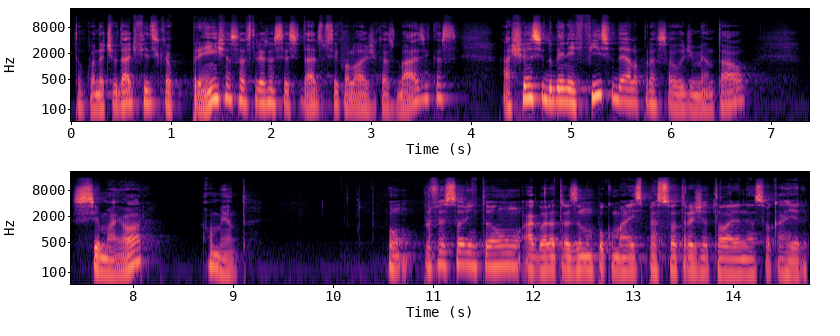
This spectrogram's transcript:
Então, quando a atividade física preenche essas três necessidades psicológicas básicas, a chance do benefício dela para a saúde mental ser maior aumenta. Bom, professor, então, agora trazendo um pouco mais para sua trajetória né, sua carreira.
